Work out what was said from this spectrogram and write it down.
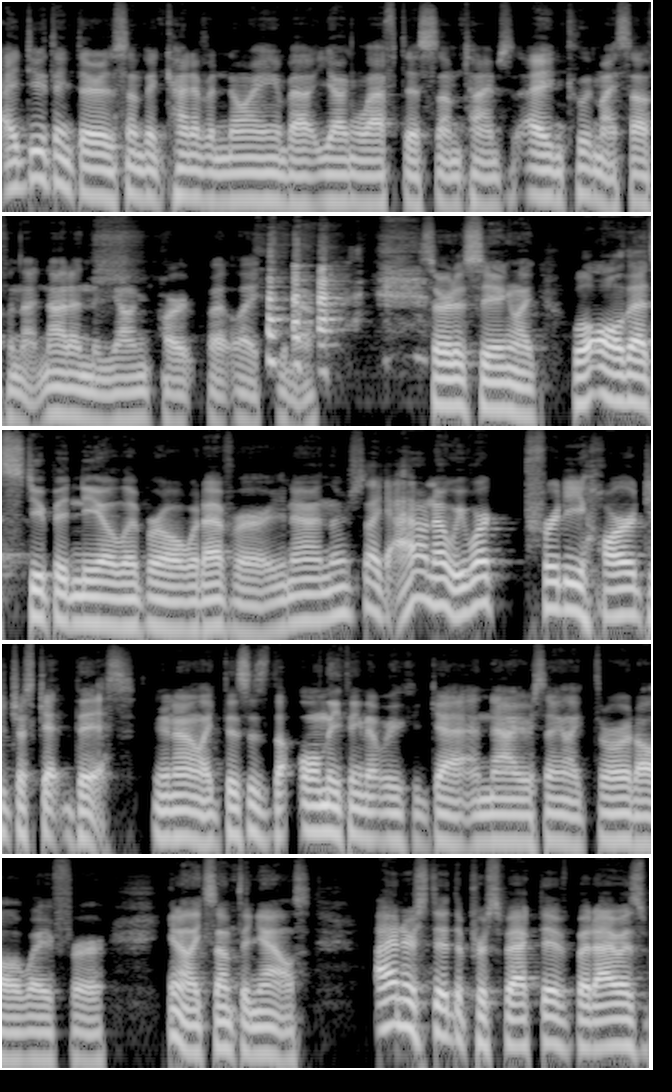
I do think there is something kind of annoying about young leftists sometimes. I include myself in that, not in the young part, but like, you know, sort of seeing like, well, all that stupid neoliberal, whatever, you know, and there's like, I don't know, we worked pretty hard to just get this, you know, like this is the only thing that we could get. And now you're saying like throw it all away for, you know, like something else. I understood the perspective, but I was,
